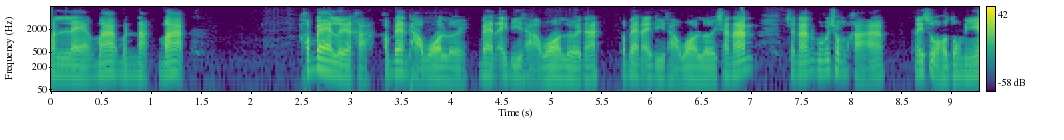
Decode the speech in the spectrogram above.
มันแรงมากมันหนักมากเขาแบนเลยค่ะเขาแบนถาวรเลยแบนไอดีถาวรเลยนะ เขาแบนไอดีถาวรเลย ฉะนั้น ฉะนั้นคุณผู้ชมขาในส่วนของตรงนี้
